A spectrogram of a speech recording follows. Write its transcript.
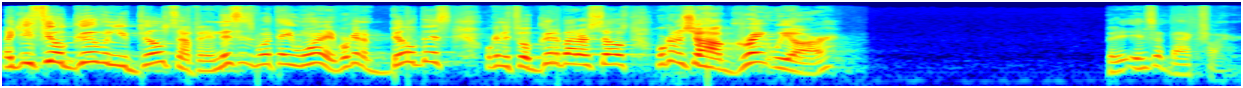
Like you feel good when you build something, and this is what they wanted. We're going to build this, we're going to feel good about ourselves, we're going to show how great we are. But it ends up backfiring.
